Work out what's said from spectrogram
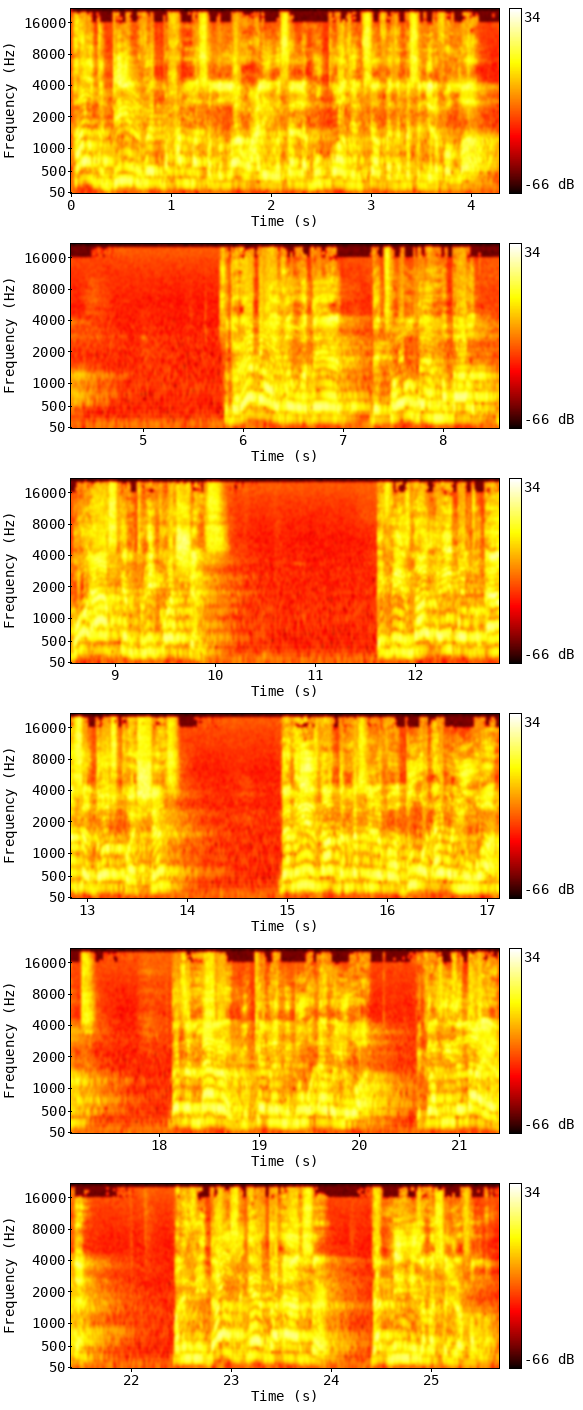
how to deal with Muhammad sallallahu alaihi wasallam who calls himself as a messenger of Allah. So the rabbis over there, they told them about go ask him three questions. If he is not able to answer those questions, then he is not the messenger of Allah. Do whatever you want. Doesn't matter. You kill him, you do whatever you want. Because he's a liar then. But if he does give the answer, that means he's a messenger of Allah.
